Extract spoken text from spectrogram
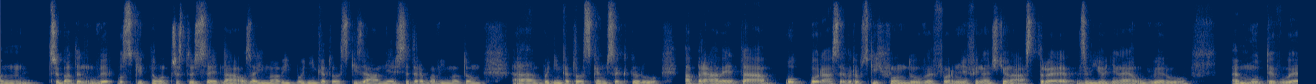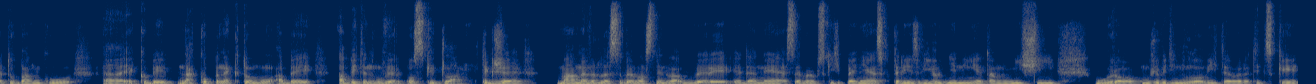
um, třeba ten úvěr poskytnout, přestože se jedná o zajímavý podnikatelský záměr, se teda bavíme o tom uh, podnikatelském sektoru a právě ta podpora z evropských fondů ve formě finančního nástroje zvýhodněného úvěru uh, motivuje tu banku, uh, jakoby nakopne k tomu, aby, aby ten úvěr poskytla. Takže Máme vedle sebe vlastně dva úvěry. Jeden je z evropských peněz, který je zvýhodněný, je tam nižší úrok, může být nulový teoreticky,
